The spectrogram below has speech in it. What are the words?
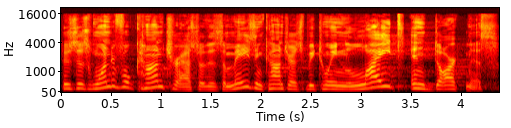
there's this wonderful contrast or this amazing contrast between light and darkness.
